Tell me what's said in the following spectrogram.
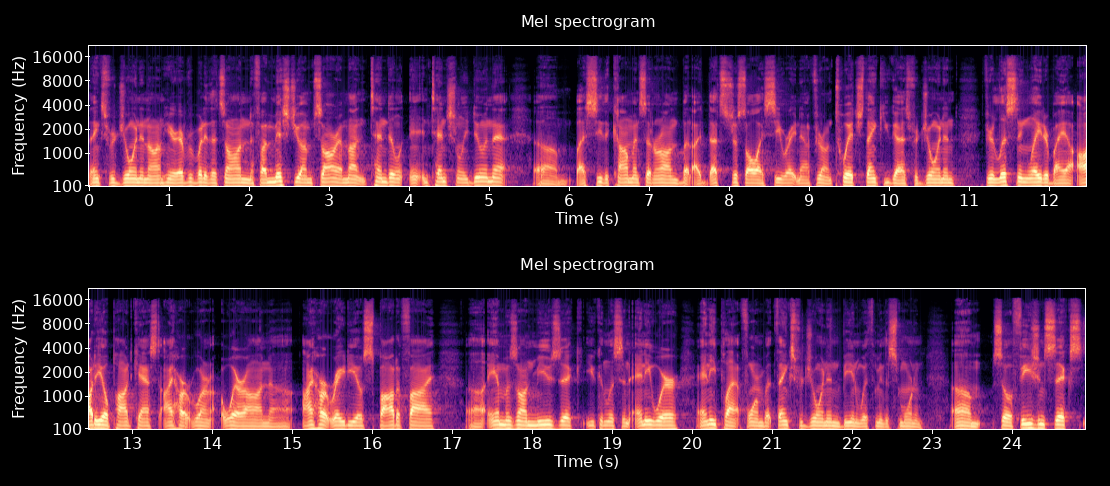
Thanks for joining on here. Everybody that's on, if I missed you, I'm sorry. I'm not intend- intentionally doing that. Um, I see the comments that are on, but I, that's just all I see right now. If you're on Twitch, thank you guys for joining. You're listening later by audio podcast, iHeart, we're on uh, iHeartRadio, Spotify, uh, Amazon Music. You can listen anywhere, any platform. But thanks for joining and being with me this morning. Um, so Ephesians six,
